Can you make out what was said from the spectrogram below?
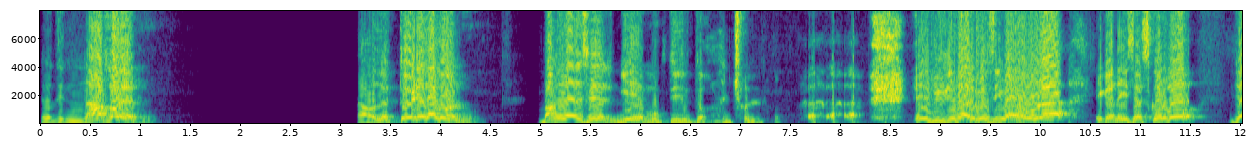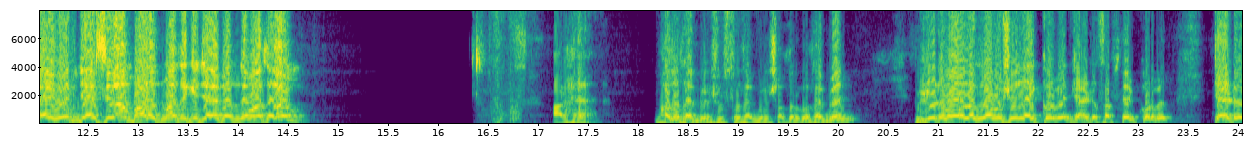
যদি না করেন, তাহলে তৈরি থাকুন বাংলাদেশের গিয়ে মুক্তিযুদ্ধ করার জন্য। এই ভিডিও আর বেশি বাড়াবো না। এখানেই শেষ করব। জয় হিন্দ, জয় শ্রীরাম, ভারত মাতা কি জয়, বন্দে মাতরম। আর হ্যাঁ ভালো থাকবেন, সুস্থ থাকবেন, সতর্ক থাকবেন। ভিডিওটা ভালো লাগলে অবশ্যই লাইক করবেন, চ্যানেলটা সাবস্ক্রাইব করবেন। চ্যানেলটা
